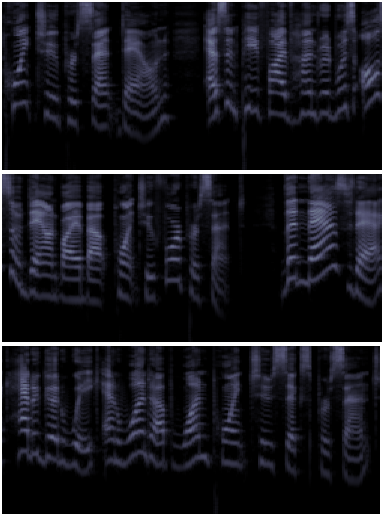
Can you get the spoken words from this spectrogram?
0.2% down. S&P 500 was also down by about 0.24%. The Nasdaq had a good week and went up 1.26%.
